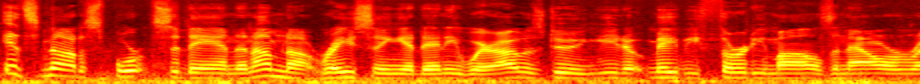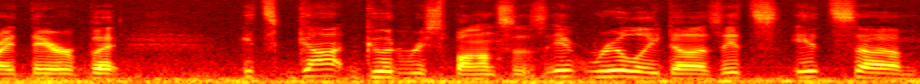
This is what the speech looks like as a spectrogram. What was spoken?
It's not a sports sedan and I'm not racing it anywhere. I was doing, you know, maybe 30 miles an hour right there, but it's got good responses. It really does. It's it's um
